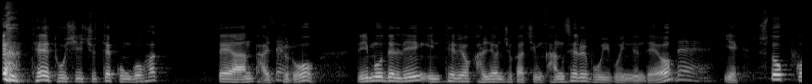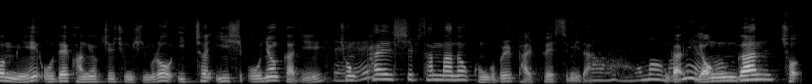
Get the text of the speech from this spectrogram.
대도시 주택 공급 확대안 발표로 리모델링 인테리어 관련주가 지금 강세를 보이고 있는데요. 네, 예, 수도권 및 5대 광역시 중심으로 2025년까지 네. 총 83만 호 공급을 발표했습니다. 아, 어마어마하네요. 그러니까 연간 저-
